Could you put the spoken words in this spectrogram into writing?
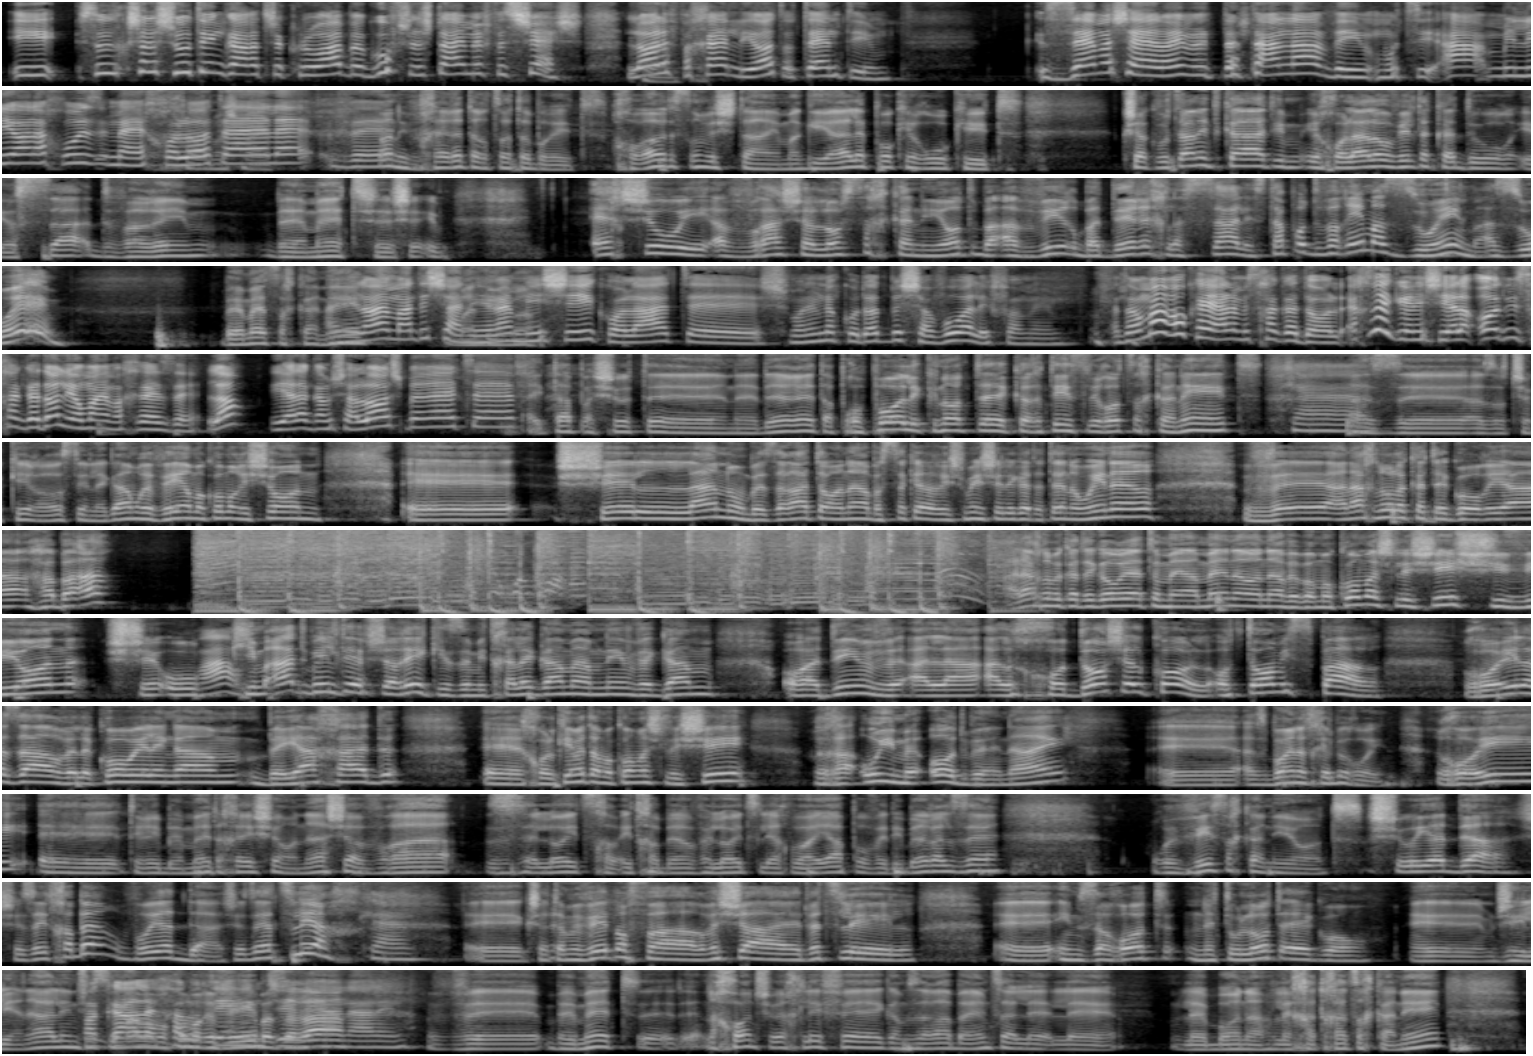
היא סוג של שוטינג גארד שכלואה בגוף של 206. לא כן. לפחד להיות אותנטיים. זה מה שאלוהים נתן לה, והיא מוציאה מיליון אחוז מהיכולות. האלה. ו... לא, נבחרת ארצות הברית, בחורה בת 22, מגיעה לפה כרוקית. כשהקבוצה נתקעת, היא יכולה להוביל את הכדור, היא עושה דברים באמת, ש... ש... איכשהו היא עברה שלוש שחקניות באוויר בדרך לסל, היא עשתה פה דברים הזויים, הזויים. באמת שחקנית. אני לא האמנתי שאני אראה. מישהי קולעת אה, 80 נקודות בשבוע לפעמים. אתה אומר, אוקיי, היה לה משחק גדול, איך זה הגיוני שיהיה לה עוד משחק גדול יומיים אחרי זה? לא, יהיה לה גם שלוש ברצף. הייתה פשוט אה, נהדרת. אפרופו לקנות אה, כרטיס לראות שחקנית, כן. אז, אה, אז זאת שקירה אוסטין לגמרי, והיא המקום הראשון אה, שלנו בזרת העונה בסקר הרשמי של ליגת הטנא ווינר, ואנחנו לקטגוריה הבאה. אנחנו בקטגוריית מאמן העונה ובמקום השלישי שוויון שהוא וואו. כמעט בלתי אפשרי כי זה מתחלק גם מאמנים וגם אוהדים ועל ה- חודו של כל אותו מספר רועי לזר ולקו ווילינגהם ביחד אה, חולקים את המקום השלישי ראוי מאוד בעיניי. אה, אז בואי נתחיל ברועי. רועי, אה, תראי, באמת אחרי שהעונה שעברה זה לא התחבר ולא הצליח והוא היה פה ודיבר על זה, הוא הביא שחקניות שהוא ידע שזה יתחבר והוא ידע שזה יצליח. כן. אה, כשאתה מביא את נופר ושייט וצליל אה, עם זרות נטולות אגו, אה, ג'יליאן אלין שסיימה במקום הרביעי בזרה. ובאמת נכון שהוא החליף גם זרה באמצע ל... ל לבואנה, לחתיכת שחקנית.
